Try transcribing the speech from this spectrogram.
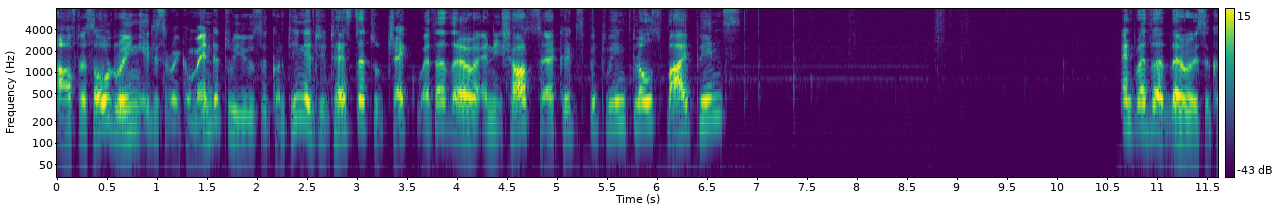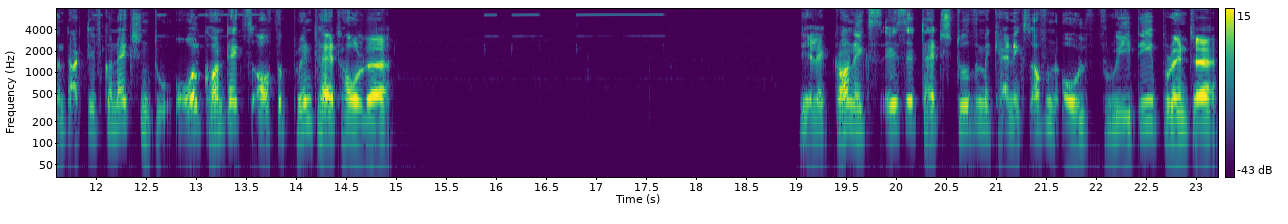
After soldering it is recommended to use a continuity tester to check whether there are any short circuits between close by pins and whether there is a conductive connection to all contacts of the printhead holder. The electronics is attached to the mechanics of an old 3D printer.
